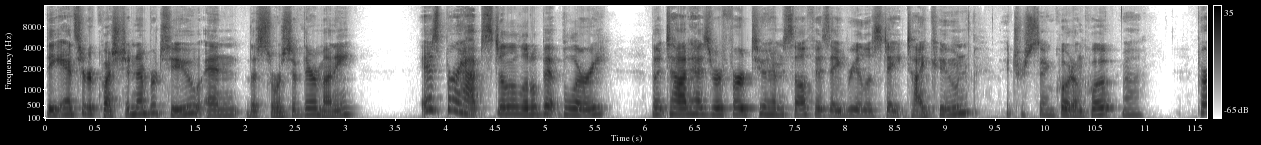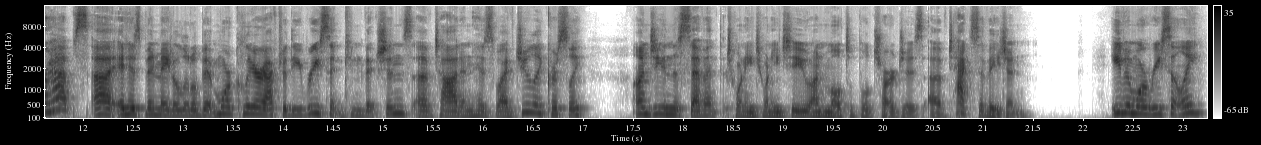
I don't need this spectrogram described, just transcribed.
The answer to question number two and the source of their money is perhaps still a little bit blurry, but Todd has referred to himself as a real estate tycoon, Interesting. quote unquote. Uh, Perhaps uh, it has been made a little bit more clear after the recent convictions of Todd and his wife Julie Chrisley on June the 7th, 2022, on multiple charges of tax evasion. Even more recently,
